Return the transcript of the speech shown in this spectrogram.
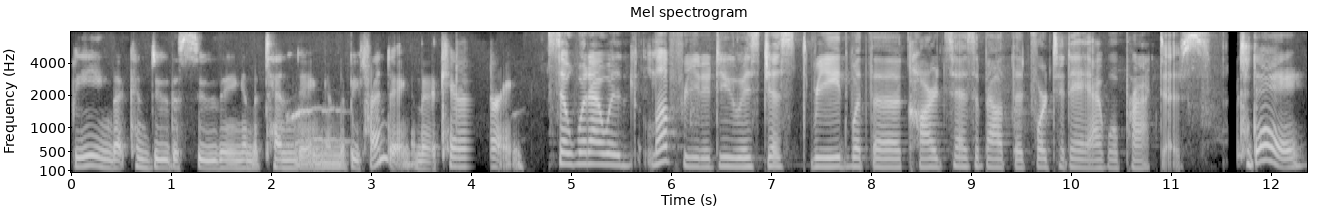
being that can do the soothing and the tending and the befriending and the caring. So, what I would love for you to do is just read what the card says about the for today I will practice. Today,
